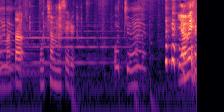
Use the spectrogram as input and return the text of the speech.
ーまたお茶見せる。お茶やめて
